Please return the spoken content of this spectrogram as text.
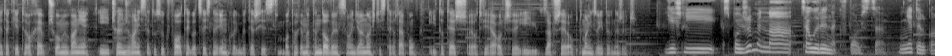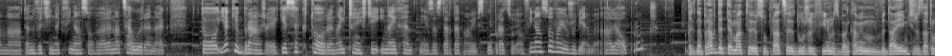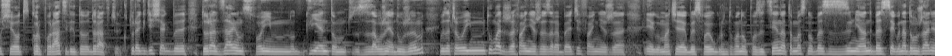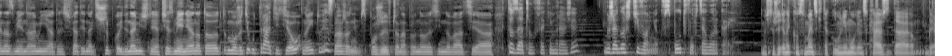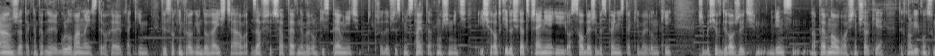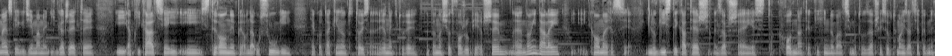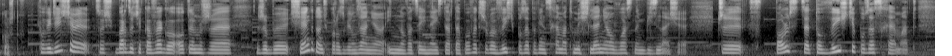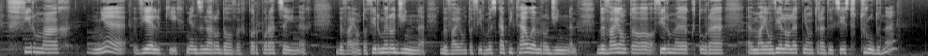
takie trochę przełamywanie i challenge'owanie statusu quo tego, co jest na rynku, jakby też jest motorem napędowym samej działalności startupu i to też otwiera oczy i zawsze optymalizuje pewne rzeczy. Jeśli spojrzymy na cały rynek w Polsce, nie tylko na ten wycinek finansowy, ale na cały rynek, to jakie branże, jakie sektory najczęściej i najchętniej ze startupami współpracują? Finansowe już wiemy, ale oprócz? Tak naprawdę temat współpracy dużych firm z bankami wydaje mi się, że zaczął się od korporacji tych doradczych, które gdzieś jakby doradzając swoim no, klientom z założenia dużym, zaczęły im tłumaczyć, że fajnie, że zarabiacie, fajnie, że jakby macie jakby swoją ugruntowaną pozycję, natomiast no bez zmian, bez jakby nadążania na zmianami, a ten świat jednak szybko i dynamicznie się zmienia, no to, to możecie utracić ją. No i tu jest branża, nie wiem, spożywcza na pewno jest innowacja. Kto zaczął w takim razie? Grzegorz Ciwoniuk, współtwórca Workaj. Myślę, że rynek konsumencki, tak ogólnie mówiąc, każda branża tak naprawdę regulowana jest trochę takim wysokim progiem do wejścia. Zawsze trzeba pewne warunki spełnić. Przede wszystkim startup musi mieć i środki, doświadczenie i osobę, żeby spełnić takie warunki, żeby się wdrożyć. Więc na pewno właśnie wszelkie technologie konsumenckie, gdzie mamy i gadżety, i aplikacje, i, i strony, prawda, usługi jako takie, no to to jest rynek, który na pewno się otworzył pierwszy. No i dalej e-commerce i logistyka też zawsze jest chłodna takich innowacji, bo to zawsze jest optymalizacja pewnych kosztów. Powiedzieliście coś bardzo ciekawego o tym, że żeby sięgnąć po rozwiązania innowacyjne i startupowe, trzeba wyjść poza pewien schemat myślenia o własnym biznesie. Czy w Polsce to wyjście poza schemat w firmach nie wielkich, międzynarodowych, korporacyjnych. Bywają to firmy rodzinne, bywają to firmy z kapitałem rodzinnym, bywają to firmy, które mają wieloletnią tradycję. Jest trudne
